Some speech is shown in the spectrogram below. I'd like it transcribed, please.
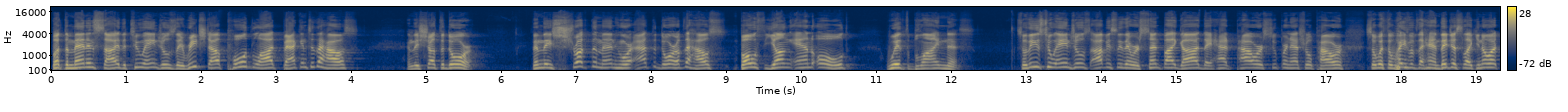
But the men inside, the two angels, they reached out, pulled Lot back into the house, and they shut the door. Then they struck the men who were at the door of the house, both young and old, with blindness. So these two angels, obviously, they were sent by God. They had power, supernatural power. So with the wave of the hand, they just like, you know what?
